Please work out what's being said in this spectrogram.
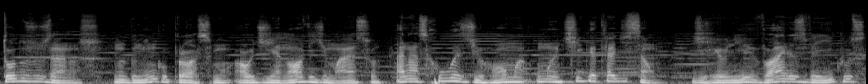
Todos os anos, no domingo próximo ao dia 9 de março, há nas ruas de Roma uma antiga tradição de reunir vários veículos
